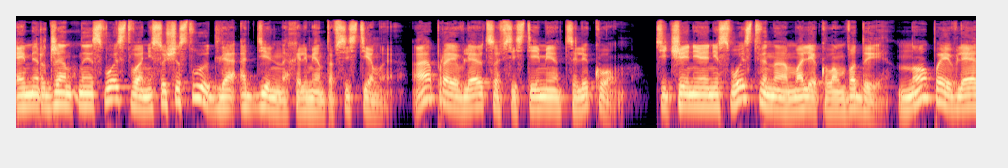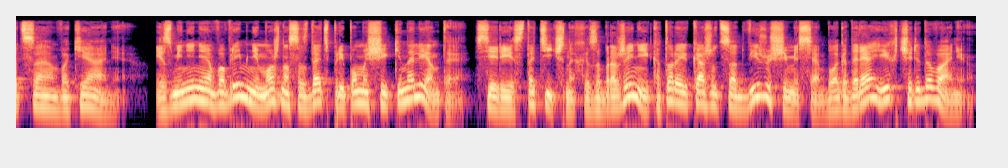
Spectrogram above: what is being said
Эмерджентные свойства не существуют для отдельных элементов системы, а проявляются в системе целиком. Течение не свойственно молекулам воды, но появляется в океане. Изменения во времени можно создать при помощи киноленты, серии статичных изображений, которые кажутся движущимися благодаря их чередованию.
